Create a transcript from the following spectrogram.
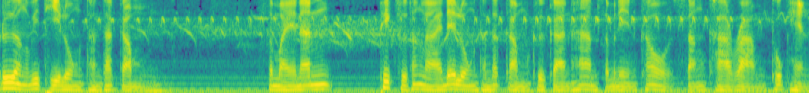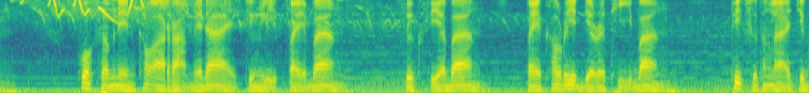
เรื่องวิธีลงทันตกรรม สมัยนั้น ภิกษุทั้งหลายได้ลงทันตกรรม คือการห้ามสมณเณรเข้าสังคารามทุกแห่ง พวกสมณเณรเข้าอารามไม่ได้ จึงหลีกไปบ้างศึกเสียบ้าง ไปเข้ารีดเดียรถีบ้าง ภิกษุทั้งหลายจึง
